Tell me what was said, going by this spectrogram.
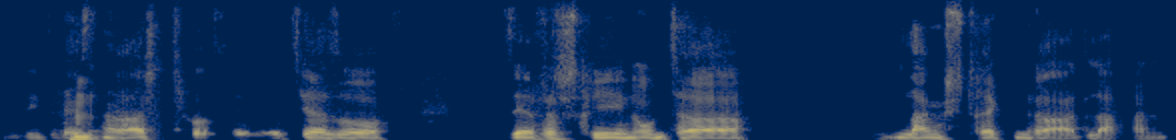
Die Dresdner hm. Radsportszene ist ja so sehr verschrien unter Langstreckenradlern.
